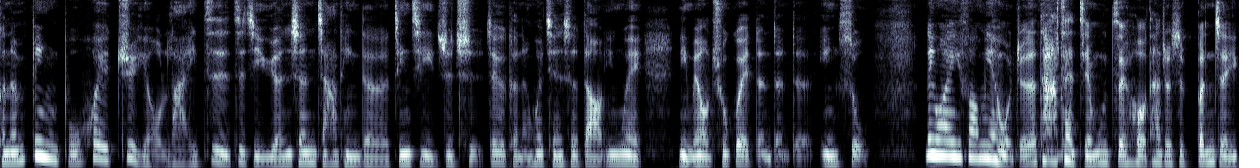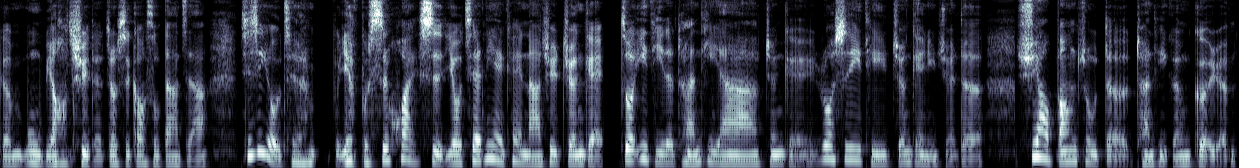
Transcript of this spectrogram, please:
可能并不会具有来自自己原生家庭的经济支持，这个可能会牵涉到因为你没有出柜等等的因素。另外一方面，我觉得他在节目最后，他就是奔着一个目标去的，就是告诉大家，其实有钱也不是坏事，有钱你也可以拿去捐给做议题的团体啊，捐给弱势议题，捐给你觉得需要帮助的团体跟个人，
